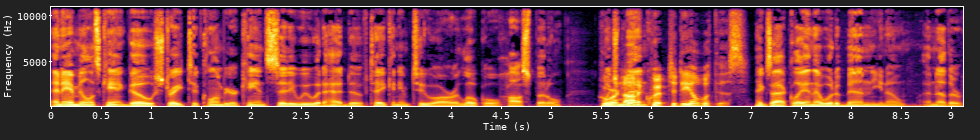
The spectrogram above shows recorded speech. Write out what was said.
an ambulance can't go straight to Columbia or Kansas City, we would have had to have taken him to our local hospital, Who are not been- equipped to deal with this. exactly, and that would have been you know another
